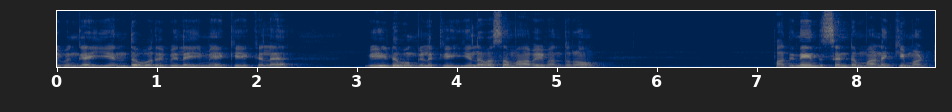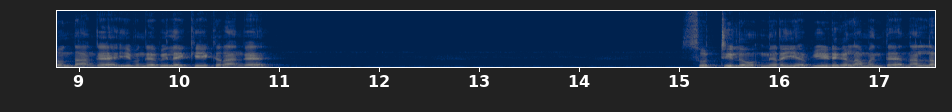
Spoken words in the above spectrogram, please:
இவங்க எந்த ஒரு விலையுமே கேட்கல வீடு உங்களுக்கு இலவசமாகவே வந்துடும் பதினைந்து சென்ட் மனைக்கு மட்டும்தாங்க இவங்க விலை கேட்குறாங்க சுற்றிலும் நிறைய வீடுகள் அமைந்த நல்ல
